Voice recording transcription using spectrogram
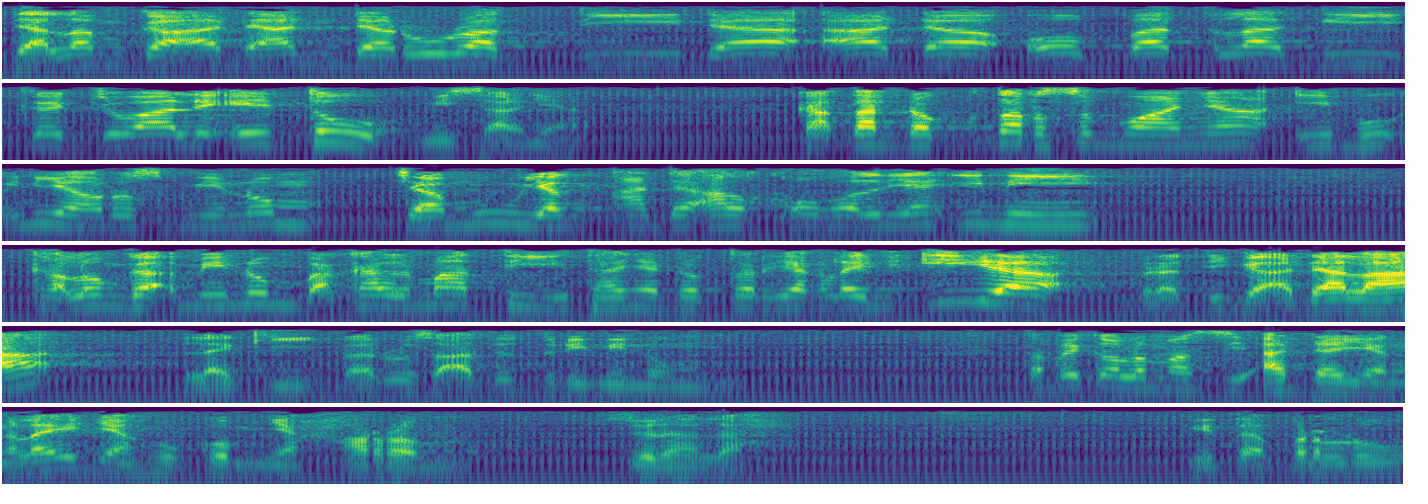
dalam keadaan darurat tidak ada obat lagi kecuali itu misalnya. Kata dokter semuanya, ibu ini harus minum jamu yang ada alkoholnya ini. Kalau nggak minum bakal mati. Tanya dokter yang lain, iya. Berarti nggak ada lah lagi. Baru saat itu diminum. Tapi kalau masih ada yang lainnya hukumnya haram. Sudahlah. Kita perlu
